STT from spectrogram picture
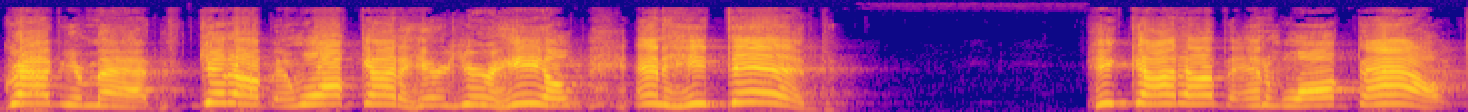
grab your mat, get up and walk out of here. You're healed. And he did. He got up and walked out.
